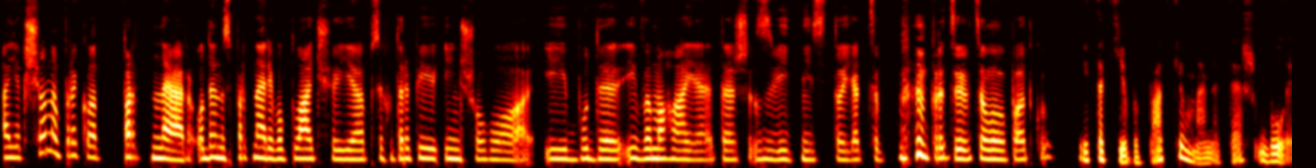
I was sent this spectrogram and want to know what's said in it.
А якщо, наприклад, партнер, один із партнерів оплачує психотерапію іншого і буде і вимагає теж звітність, то як це працює в цьому випадку? І такі випадки в мене теж були.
